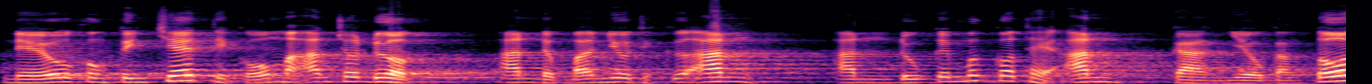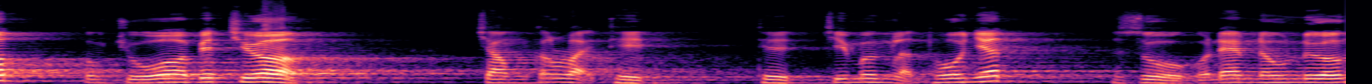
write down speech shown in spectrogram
Nếu không tính chết thì cố mà ăn cho được. Ăn được bao nhiêu thì cứ ăn. Ăn đúng cái mức có thể ăn, Càng nhiều càng tốt. Công chúa biết chưa? Trong các loại thịt Thịt chim ưng là thô nhất. Dù có đem nấu nướng,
